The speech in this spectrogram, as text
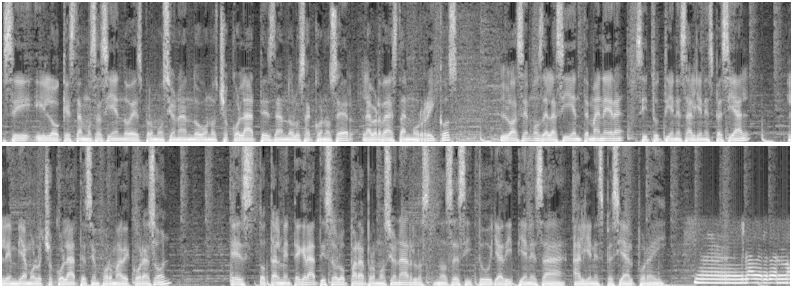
Sí, y lo que estamos haciendo es promocionando unos chocolates, dándolos a conocer. La verdad están muy ricos. Lo hacemos de la siguiente manera, si tú tienes a alguien especial, le enviamos los chocolates en forma de corazón es totalmente gratis solo para promocionarlos. No sé si tú, Yadit, tienes a alguien especial por ahí. Mm, la verdad no.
